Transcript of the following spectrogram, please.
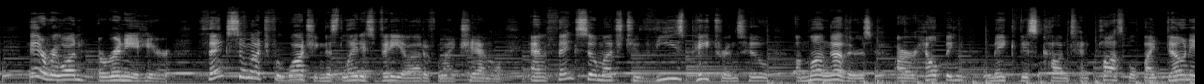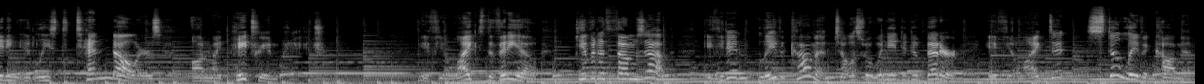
Hey everyone, Arynnia here. Thanks so much for watching this latest video out of my channel, and thanks so much to these patrons who, among others, are helping make this content possible by donating at least $10 on my Patreon page. If you liked the video, give it a thumbs up. If you didn't, leave a comment. Tell us what we need to do better. If you liked it, still leave a comment.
